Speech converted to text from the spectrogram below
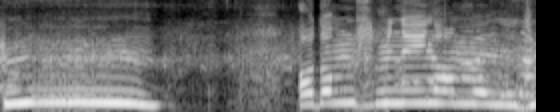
Hmm. Adamın ismi ne ilham verici.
